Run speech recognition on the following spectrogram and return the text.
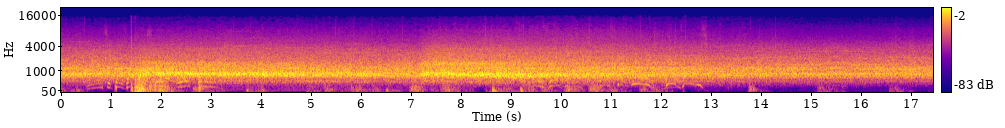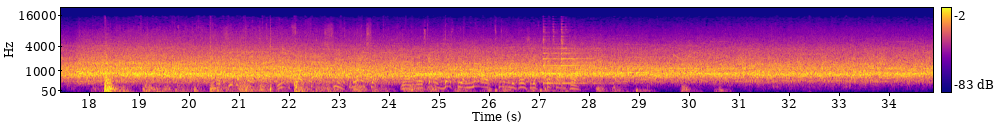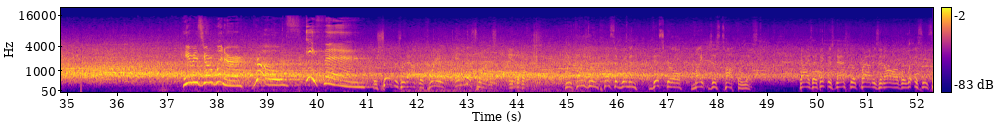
Here is your winner, Rose Ethan. The shoulders are down for three, and this one's in the books. When it comes to impressive women, this girl might just top the list. Guys, I think this Nashville crowd is in awe of witnessing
